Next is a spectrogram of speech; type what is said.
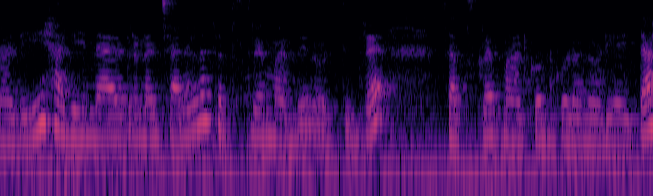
ಮಾಡಿ. ಹಾಗೆ ಇನ್ನು ಯಾರಾದರೂ ನನ್ನ ಚಾನೆಲ್ನ ಸಬ್ಸ್ಕ್ರೈಬ್ ಮಾಡದೆ ನೋಡ್ತಿದ್ರೆ ಸಬ್ಸ್ಕ್ರೈಬ್ ಮಾಡ್ಕೊಂಡು ಕೂಡ ನೋಡಿ, ಆಯಿತಾ?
